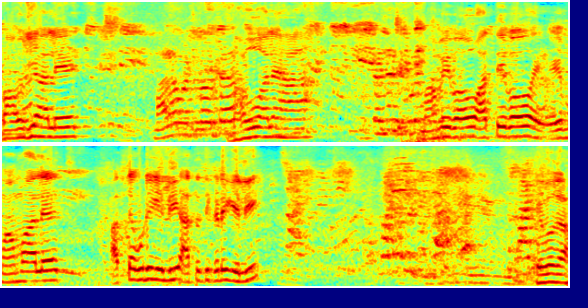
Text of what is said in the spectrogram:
भाऊजी आले मला वाटलं होतं भाऊ आलाय हा. मामे भाऊ आते भाऊ हे मामा आलेत आत्या कुठे गेली? आता तिकडे गेली. हे बघा.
